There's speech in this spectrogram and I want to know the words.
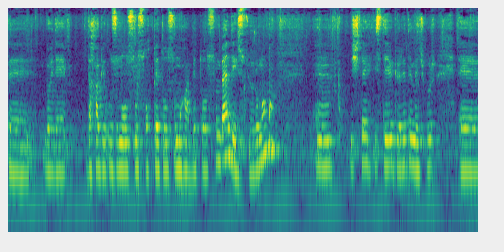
e, böyle daha bir uzun olsun, sohbet olsun, muhabbet olsun. Ben de istiyorum ama e, işte isteğe göre de mecbur e,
